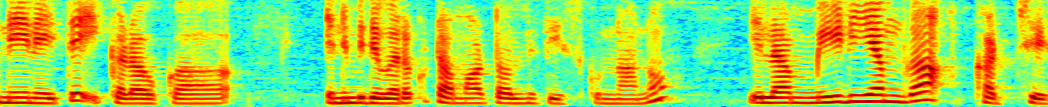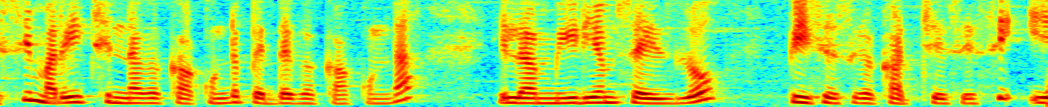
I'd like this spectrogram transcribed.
నేనైతే ఇక్కడ ఒక ఎనిమిది వరకు టమాటోల్ని తీసుకున్నాను. ఇలా మీడియంగా కట్ చేసి మరీ చిన్నగా కాకుండా పెద్దగా కాకుండా ఇలా మీడియం సైజులో పీసెస్గా కట్ చేసేసి ఈ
